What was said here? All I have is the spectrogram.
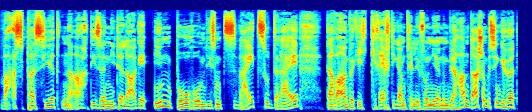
was passiert nach dieser Niederlage in Bochum, diesem 2 zu 3. Da waren wir wirklich kräftig am Telefonieren. Und wir haben da schon ein bisschen gehört,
